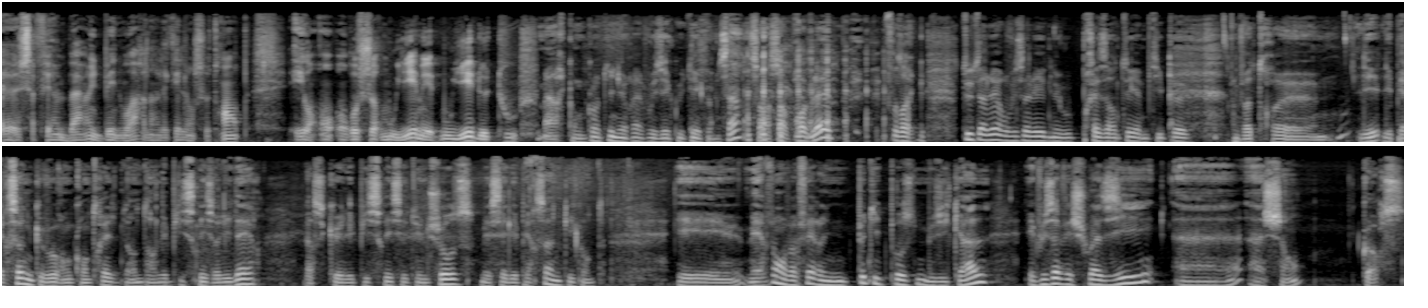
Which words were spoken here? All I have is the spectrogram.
Euh, ça fait un bain, une baignoire dans laquelle on se trempe et on, on ressort mouillé, mais mouillé de tout. Marc, on continuera à vous écouter comme ça, sans, sans problème. Il faudra que tout à l'heure vous allez nous présenter un petit peu votre euh, les, les personnes que vous rencontrez dans, dans l'épicerie solidaire, parce que l'épicerie c'est une chose, mais c'est les personnes qui comptent. Et mais avant, on va faire une petite pause musicale. Et vous avez choisi un, un chant corse.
